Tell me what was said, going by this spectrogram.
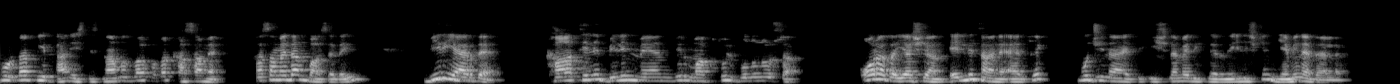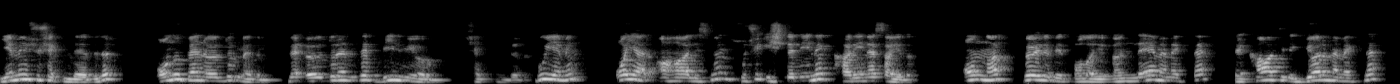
burada bir tane istisnamız var. Bu da kasame. Kasameden bahsedeyim. Bir yerde katili bilinmeyen bir maktul bulunursa orada yaşayan 50 tane erkek bu cinayeti işlemediklerine ilişkin yemin ederler. Yemin şu şekilde edilir. Onu ben öldürmedim ve öldüreni de bilmiyorum şeklindedir. Bu yemin o yer ahalisinin suçu işlediğine karine sayılır. Onlar böyle bir olayı önleyememekle ve katili görmemekle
